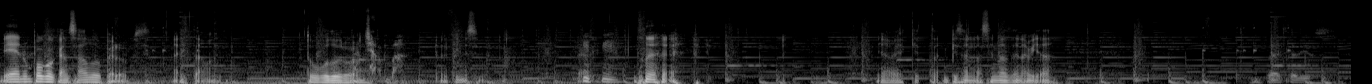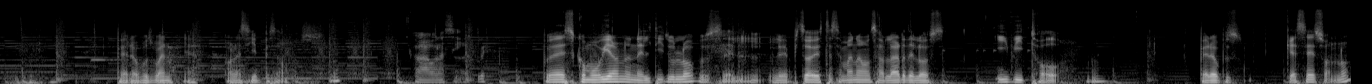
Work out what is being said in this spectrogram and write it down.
Bien, un poco cansado, pero pues, ahí estamos. Tuvo duro La chamba. el fin de semana. ya ves que empiezan las cenas de Navidad. Gracias a Dios. Pero pues bueno, ya, ahora sí empezamos. ¿no? Ahora sí. Pues como vieron en el título, pues el, el episodio de esta semana vamos a hablar de los eVTOL, ¿no? Pero pues, ¿qué es eso, no?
